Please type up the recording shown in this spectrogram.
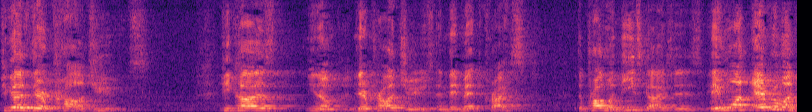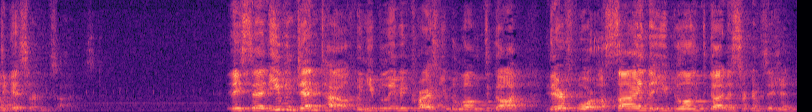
because they're proud Jews. because, you know, they're proud Jews and they met Christ. The problem with these guys is they want everyone to get circumcised. They said, even Gentiles, when you believe in Christ, you belong to God. Therefore, a sign that you belong to God is circumcision.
